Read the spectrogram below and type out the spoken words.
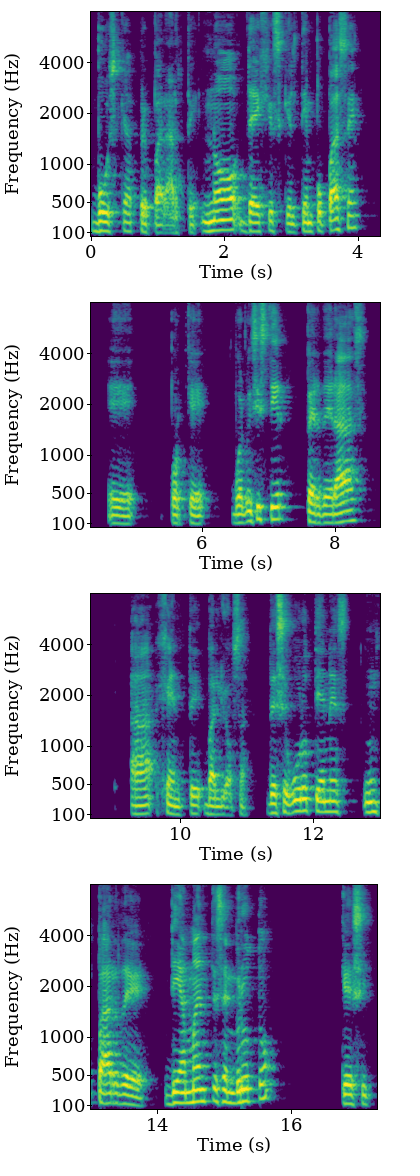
busca prepararte. No dejes que el tiempo pase, eh, porque, vuelvo a insistir, perderás a gente valiosa. De seguro tienes un par de diamantes en bruto que si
